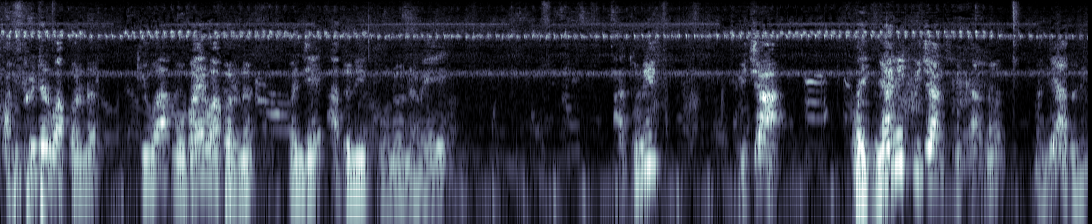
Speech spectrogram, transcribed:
कॉम्प्युटर वापरणं किंवा मोबाईल वापरणं म्हणजे आधुनिक होणं नव्हे. आधुनिक विचार वैज्ञानिक विचार स्वीकारणं म्हणजे आधुनिक.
